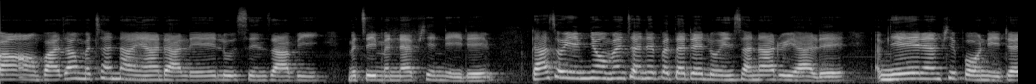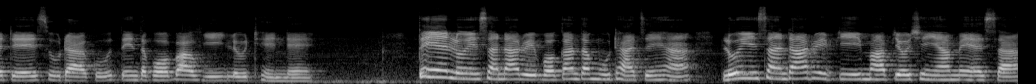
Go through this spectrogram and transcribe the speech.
ကောင်းအောင်ဘာကြောင့်မချက်နိုင်ရတာလဲလို့စဉ်းစားပြီးမကြေမနက်ဖြစ်နေတယ်။ ဒါဆိုရင်မျောမှန်းချက်နဲ့ပတ်သက်တဲ့လူရင်ဆန္ဒတွေကလည်းအမြဲတမ်းဖြစ်ပေါ်နေတတ်တယ်ဆိုတာကိုသင်သဘောပေါက်ပြီးလို့ထင်တယ်။သင်ရဲ့လူရင်ဆန္ဒတွေပေါ်ကန့်သတ်မှုထားခြင်းဟာလူရင်ဆန္ဒတွေပြေမှပျော်ရွှင်ရမယ့်အစား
